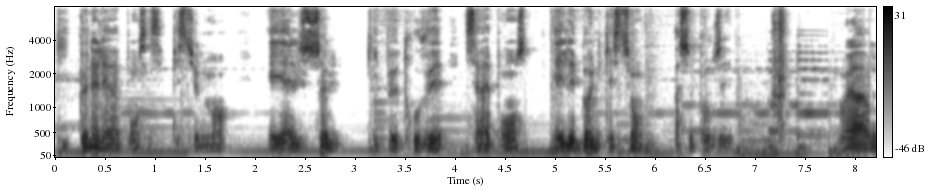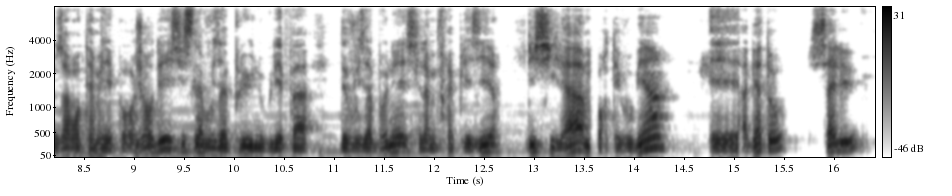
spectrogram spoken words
qui connaît les réponses à ses questionnements et elle seule qui peut trouver ses réponses et les bonnes questions à se poser. Voilà, nous avons terminé pour aujourd'hui. Si cela vous a plu, n'oubliez pas de vous abonner, cela me ferait plaisir. D'ici là, portez-vous bien et à bientôt. Salut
